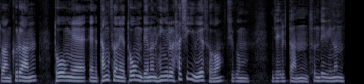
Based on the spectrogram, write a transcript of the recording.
또한 그러한 도움에 당선에 도움되는 행위를 하시기 위해서 지금 이제 일단 선대위는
